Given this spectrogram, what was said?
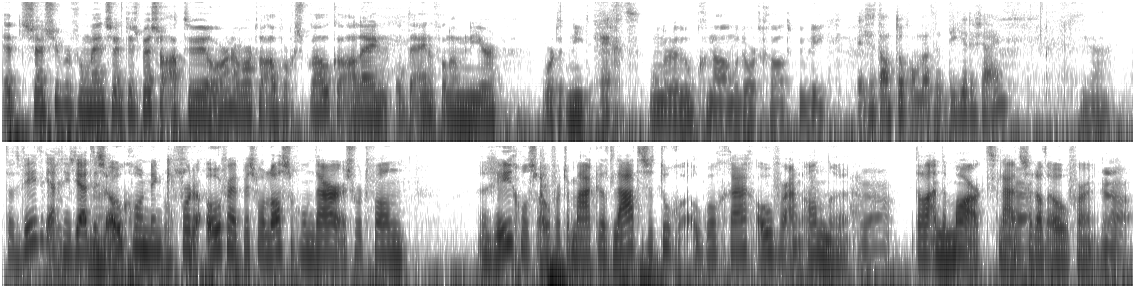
het zijn superveel mensen en het is best wel actueel hoor. Daar wordt wel over gesproken. Alleen op de een of andere manier wordt het niet echt onder de loep genomen door het grote publiek. Is het dan toch omdat het dieren zijn? Ja. dat weet ik echt dat- niet. Ja, het is ook gewoon, denk ik, voor de overheid best wel lastig om daar een soort van regels over te maken. Dat laten ze toch ook wel graag over aan anderen. Ja. Dan aan de markt laten Ja. ze dat over. Ja.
